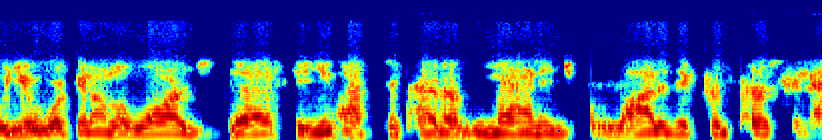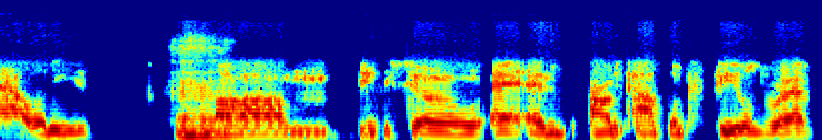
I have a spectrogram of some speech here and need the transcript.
when you're working on a large desk and you have to kind of manage a lot of different personalities, uh-huh. um, so and, on top of field reps,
